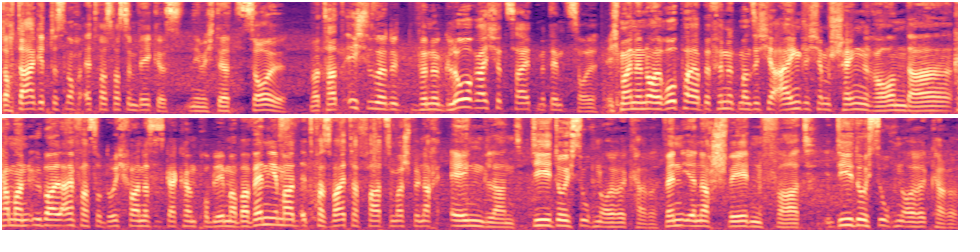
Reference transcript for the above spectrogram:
Doch da gibt es noch etwas, was im Weg ist, nämlich der Zoll. Was hatte ich für eine glorreiche Zeit mit dem Zoll? Ich meine, in Europa befindet man sich ja eigentlich im Schengen-Raum. Da kann man überall einfach so durchfahren, das ist gar kein Problem. Aber wenn ihr mal etwas weiter fahrt, zum Beispiel nach England, die durchsuchen eure Karre. Wenn ihr nach Schweden fahrt, die durchsuchen eure Karre.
